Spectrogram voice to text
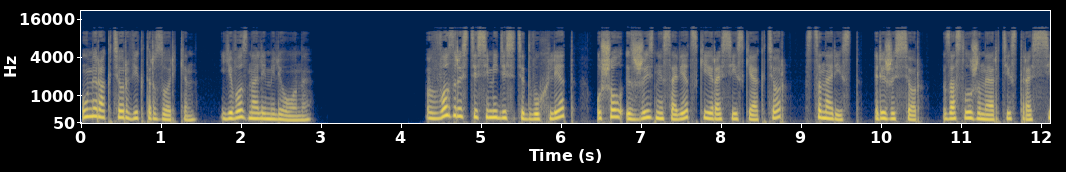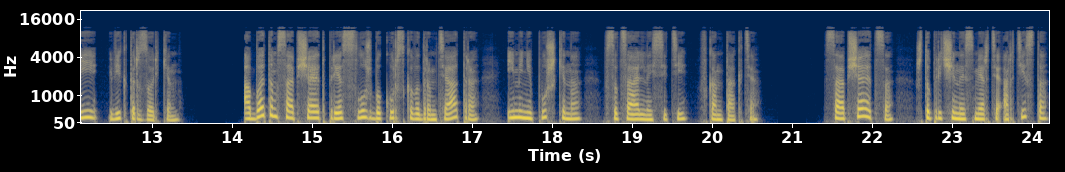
Умер актер Виктор Зорькин. Его знали миллионы. В возрасте 72 лет ушел из жизни советский и российский актер, сценарист, режиссер, заслуженный артист России Виктор Зорькин. Об этом сообщает пресс-служба Курского драмтеатра имени Пушкина в социальной сети ВКонтакте. Сообщается, что причиной смерти артиста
